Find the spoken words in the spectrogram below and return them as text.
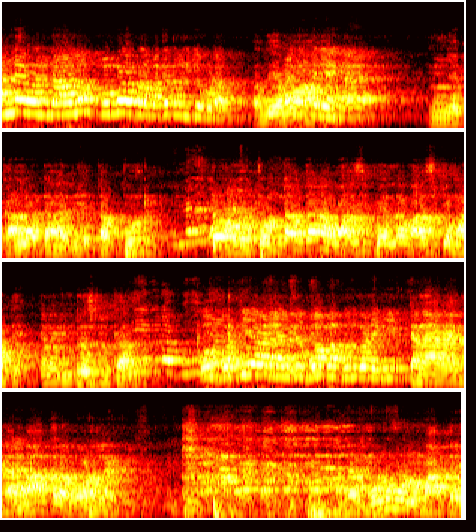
அண்ணன் வந்தாலும் பொம்பளை பிள்ளை பக்கத்துல நிக்க கூடாது. நீங்க கல்லாட்டம் ஆடிய தப்பு தொட்டா தான் நான் வாசிப்பேன் வாசிக்க மாட்டேன். எனக்கு இன்ட்ரெஸ்ட் இருக்காது. உன் பொட்டியை எடுத்து போப்பா புதுக்கோட்டைக்கு. ஏன்னா இந்த மாத்திரை ஓடல இந்த முழு முழு மாத்திரை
